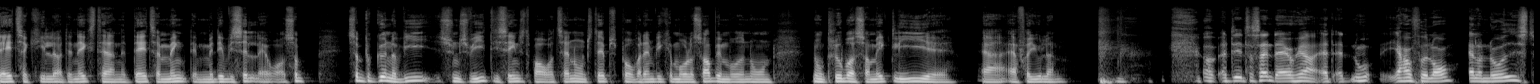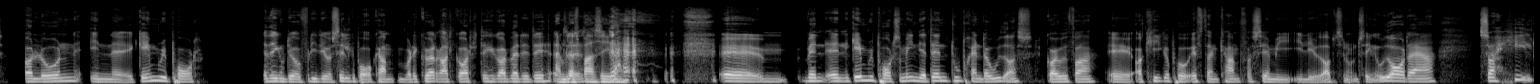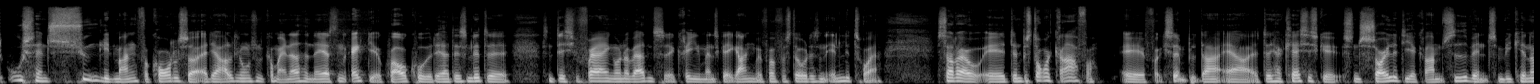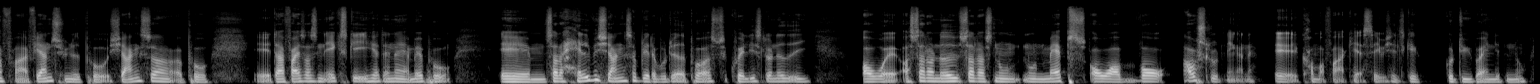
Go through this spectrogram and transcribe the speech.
datakilde og den eksterne datamængde med det, vi selv laver. Og så, så begynder vi, synes vi, de seneste par år at tage nogle steps på, hvordan vi kan måle os op imod nogle, nogle klubber, som ikke lige øh, er, er fra Jylland. og det interessante er jo her, at, at nu, jeg har fået lov, eller nådigst, at låne en uh, game report. Jeg ved ikke, om det var, fordi det var Silkeborg-kampen, hvor det kørte ret godt. Det kan godt være, det er det. Jamen, lad os bare sige det. øhm, men en game report, som egentlig er den, du printer ud også, går ud fra, øh, og kigger på efter en kamp, for at se, om I, I levede op til nogle ting. Udover der er så helt usandsynligt mange forkortelser, at jeg aldrig nogensinde kommer i nærheden af, at jeg sådan rigtig at kunne afkode det her. Det er sådan lidt øh, sådan decifrering under verdenskrigen, man skal i gang med for at forstå det sådan endeligt, tror jeg. Så er der jo, øh, den består af grafer. Øh, for eksempel, der er det her klassiske sådan, søjlediagram sidevendt, som vi kender fra fjernsynet på chancer, og på, øh, der er faktisk også en XG her, den er jeg med på. Øh, så er der halve chancer, bliver der vurderet på også, kunne jeg lige slå ned i. Og, øh, og så er der noget, så er der sådan nogle, nogle maps over, hvor afslutningerne øh, kommer fra, kan jeg se, hvis jeg skal gå dybere ind i den nu.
